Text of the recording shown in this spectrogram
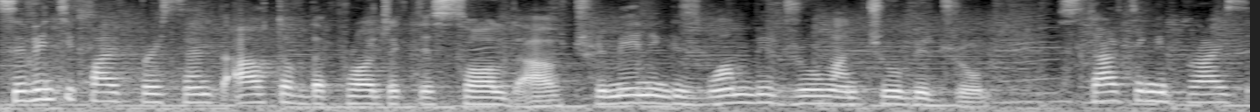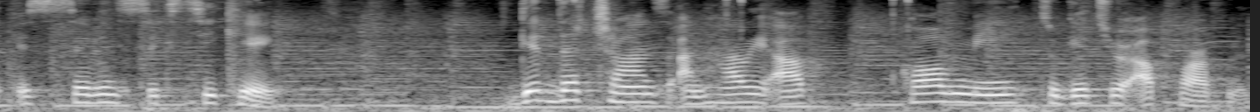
75% out of the project is sold out. Remaining is one bedroom and two bedroom. Starting price is 760k. Get the chance and hurry up. Call me to get your apartment.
